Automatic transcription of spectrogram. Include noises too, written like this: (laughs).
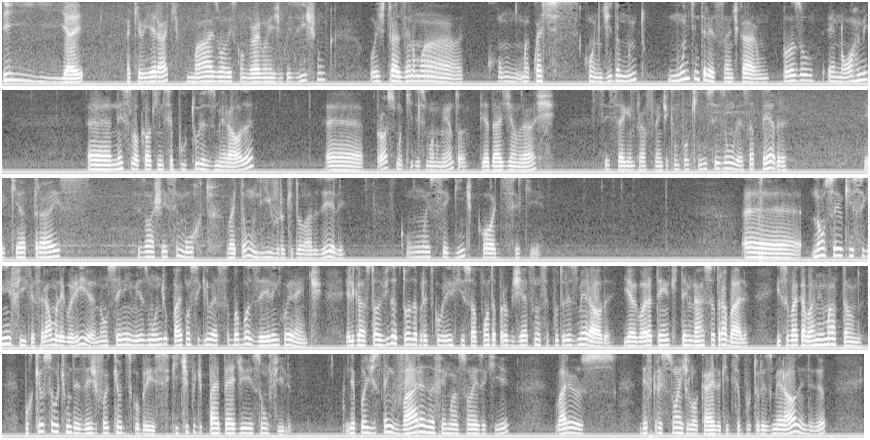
E aí, aqui é o Hierak, mais uma vez com Dragon Age Inquisition, hoje trazendo uma uma quest escondida muito muito interessante, cara, um puzzle enorme é, nesse local aqui em Sepultura de Esmeralda, é, próximo aqui desse monumento, ó, Piedade de Andraste. Vocês seguem pra frente aqui um pouquinho, vocês vão ver essa pedra. E aqui atrás vocês vão achar esse morto. Vai ter um livro aqui do lado dele com o seguinte códice aqui. É, não sei o que isso significa. Será uma alegoria? Não sei nem mesmo onde o pai conseguiu essa baboseira incoerente. Ele gastou a vida toda para descobrir que isso aponta para objetos na sepultura esmeralda, e agora tenho que terminar seu trabalho. Isso vai acabar me matando. Por que o seu último desejo foi que eu descobrisse? Que tipo de pai pede isso a um filho? Depois disso tem várias afirmações aqui, várias descrições de locais aqui de Sepultura Esmeralda, entendeu?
